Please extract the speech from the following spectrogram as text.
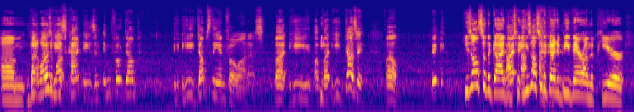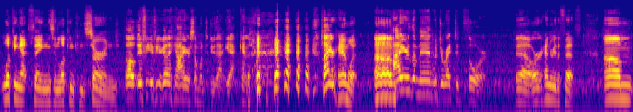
Um, but He- was he's kind, he's an info dump. He, he dumps the info on us, but he, uh, He- but he does it well. It, it- He's also the guy. I- I- he's also the guy to be there on the pier, looking at things and looking concerned. oh, if if you're gonna hire someone to do that, yeah, Kenneth. Hire Hamlet. Um, hire the man who directed Thor. yeah, or Henry V. Um,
